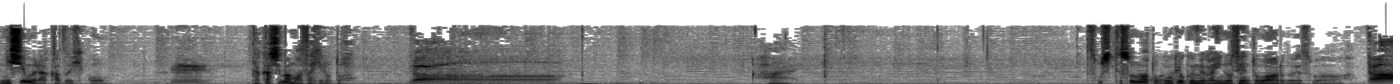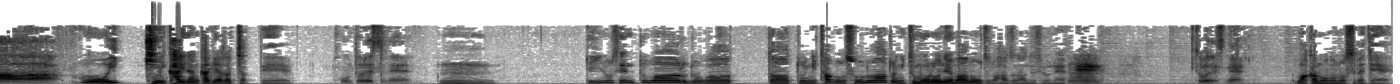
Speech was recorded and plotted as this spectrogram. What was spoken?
西村和彦、うん。高嶋政宏と。あはい。そしてその後5曲目が innocent worldですわ。あ。ああ。もう一気に階段駆け上がっちゃって、本当ですね。うん。で、 innocent worldがあった後に、多分その後に Tomorrow never knows のはずなんですよねう。ん。そうですね。若者のすべて。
